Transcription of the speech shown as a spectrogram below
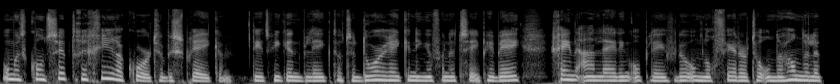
om het concept regeerakkoord te bespreken. Dit weekend bleek dat de doorrekeningen van het CPB geen aanleiding opleverden om nog verder te onderhandelen.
